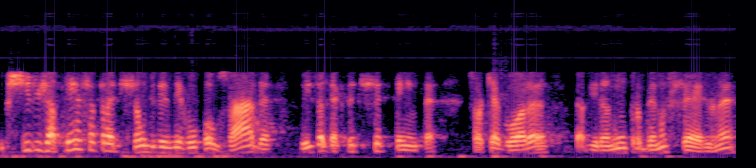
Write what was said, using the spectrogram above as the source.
O Chile já tem essa tradição de vender roupa usada desde a década de 70, só que agora está virando um problema sério, né?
